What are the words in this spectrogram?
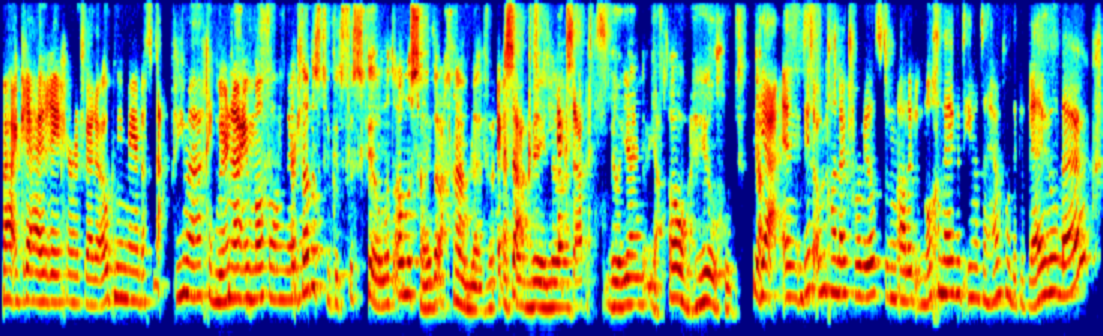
maar ik, hij reageerde verder ook niet meer. dacht, nou, prima, ging ik weer naar iemand En anders. dat is natuurlijk het verschil, want anders zou je er achteraan blijven. Exact, mailen. Exact. Wil jij? Ja, oh, heel goed. Ja. Ja. en dit is ook nog een leuk voorbeeld. Toen had ik nog een date met iemand en hem vond ik het wel heel leuk.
